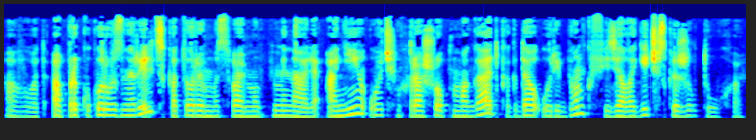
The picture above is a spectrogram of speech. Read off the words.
Mm-hmm. Вот. А про кукурузные рыльца, которые мы с вами упоминали, они очень хорошо помогают, когда у ребенка физиологическая желтуха.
